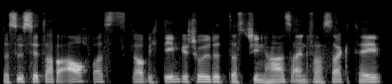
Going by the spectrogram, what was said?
Das ist jetzt aber auch was, glaube ich, dem geschuldet, dass Gene Haas einfach sagt, hey,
